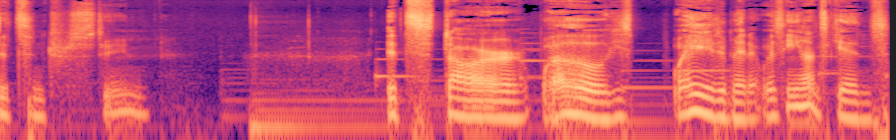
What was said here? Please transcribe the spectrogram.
it's interesting. It's star. Whoa, he's. Wait a minute. Was he on Skins?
